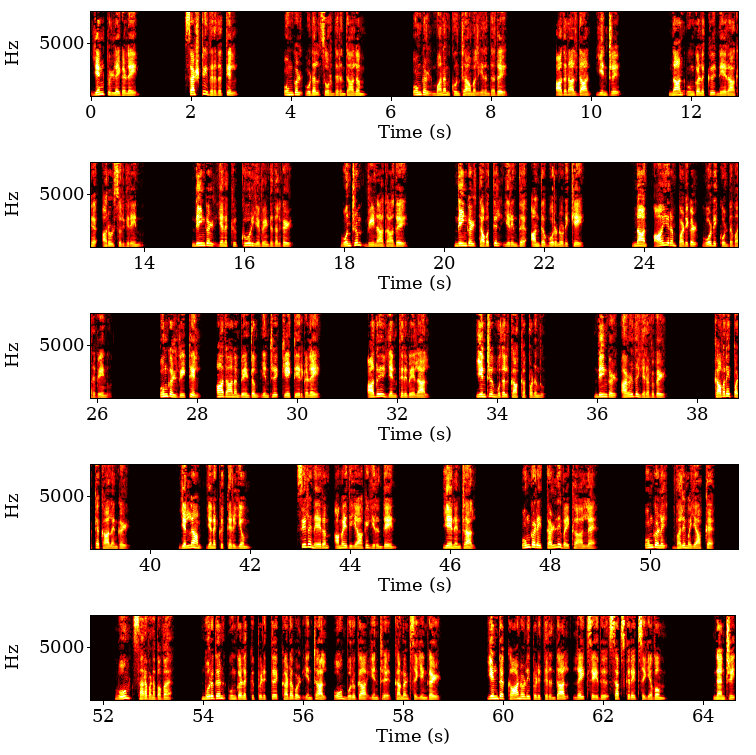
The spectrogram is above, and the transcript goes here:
என் பிள்ளைகளே சஷ்டி விரதத்தில் உங்கள் உடல் சோர்ந்திருந்தாலும் உங்கள் மனம் குன்றாமல் இருந்தது. அதனால்தான் இன்று நான் உங்களுக்கு நேராக அருள் சொல்கிறேன். நீங்கள் எனக்கு கூறிய வேண்டுதல்கள் ஒன்றும் வீணாகாது. நீங்கள் தவத்தில் எரிந்த அந்த ஒரு நொடிக்கே நான் ஆயிரம் படிகள் ஓடிக்கொண்டு வருவேன். உங்கள் வீட்டில் ஆதானம் வேண்டும் என்று கேட்டீர்களே. அது என் திருவேலால். இன்று முதல் காக்கப்படும். நீங்கள் அழுத இரவுகள். கவலைப்பட்ட காலங்கள். எல்லாம் எனக்குத் தெரியும். சில நேரம் அமைதியாக இருந்தேன். ஏனென்றால் உங்களை தள்ளி வைக்க அல்ல. உங்களை வலிமையாக்க. ஓம் சரவணபவ. முருகன் உங்களுக்கு பிடித்த கடவுள் என்றால் ஓம் முருகா என்று கமெண்ட் செய்யுங்கள். இந்த காணொளி பிடித்திருந்தால் லைக் செய்து சப்ஸ்கிரைப் செய்யவும். நன்றி.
